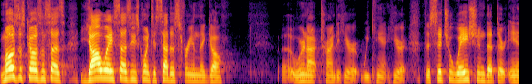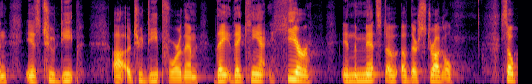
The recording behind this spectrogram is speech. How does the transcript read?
Moses goes and says, Yahweh says he's going to set us free, and they go. Uh, we're not trying to hear it. We can't hear it. The situation that they're in is too deep uh, too deep for them. They, they can't hear in the midst of, of their struggle. So,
